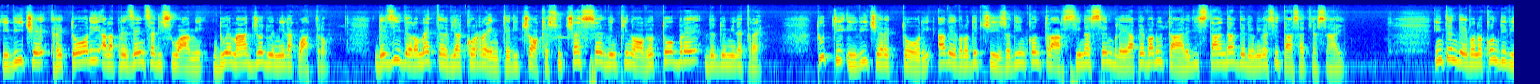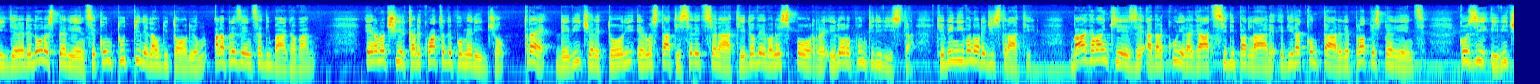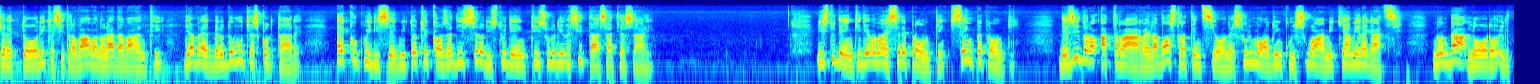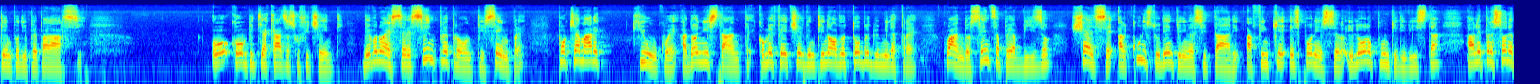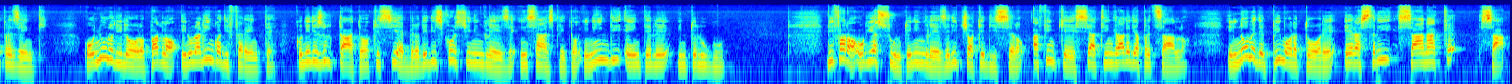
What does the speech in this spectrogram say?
I vice rettori alla presenza di Suami, 2 maggio 2004. Desidero mettervi al corrente di ciò che successe il 29 ottobre del 2003. Tutti i vice rettori avevano deciso di incontrarsi in assemblea per valutare gli standard delle università Satyasai. Intendevano condividere le loro esperienze con tutti nell'auditorium alla presenza di Bhagavan erano circa le 4 del pomeriggio. Tre dei vice rettori erano stati selezionati e dovevano esporre i loro punti di vista, che venivano registrati. Bhagavan chiese ad alcuni ragazzi di parlare e di raccontare le proprie esperienze, così i vice rettori che si trovavano là davanti li avrebbero dovuti ascoltare. Ecco qui di seguito che cosa dissero gli studenti sull'Università Satya Sai. Gli studenti devono essere pronti, sempre pronti. Desidero attrarre la vostra attenzione sul modo in cui Swami chiama i ragazzi. Non dà loro il tempo di prepararsi o compiti a casa sufficienti. Devono essere sempre pronti, sempre. Può chiamare chiunque ad ogni istante, come fece il 29 ottobre 2003, quando, senza preavviso, scelse alcuni studenti universitari affinché esponessero i loro punti di vista alle persone presenti. Ognuno di loro parlò in una lingua differente, con il risultato che si ebbero dei discorsi in inglese, in sanscrito, in hindi e in, tele, in telugu. Vi farò un riassunto in inglese di ciò che dissero affinché siate in grado di apprezzarlo. Il nome del primo oratore era Sri Sanak Sa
